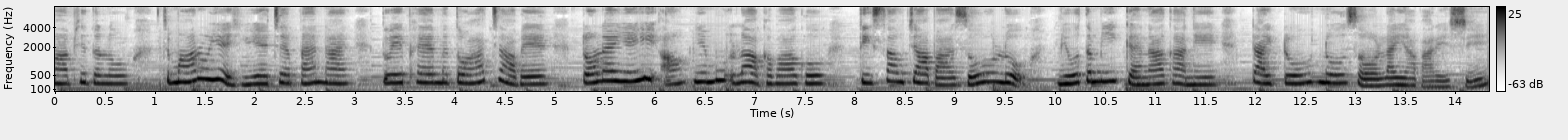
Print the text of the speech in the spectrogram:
မှာဖြစ်တယ်လို့ကျမတို့ရဲ့ရွေချက်ပန်းတိုင်းသွေးဖဲမသွားကြပဲတော်လန်ရေးအောင်မြင်မှုအလောက်ကဘာကိုတိဆောက်ကြပါစို့လို့မျိုးသမီးကဏ္ဍကနေ တိုက်တွန်းနှိုးဆော်လိုက်ရပါတယ်ရှင်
